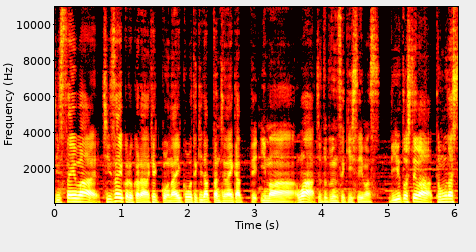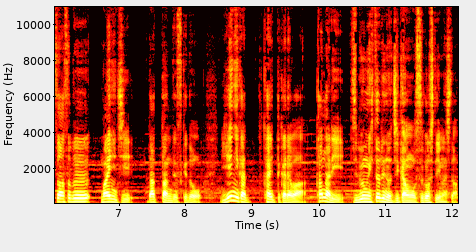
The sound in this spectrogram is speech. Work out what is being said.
実際は小さい頃から結構内向的だったんじゃないかって今はちょっと分析しています。理由としては友達と遊ぶ毎日だったんですけど家に帰ってからはかなり自分一人の時間を過ごしていました。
